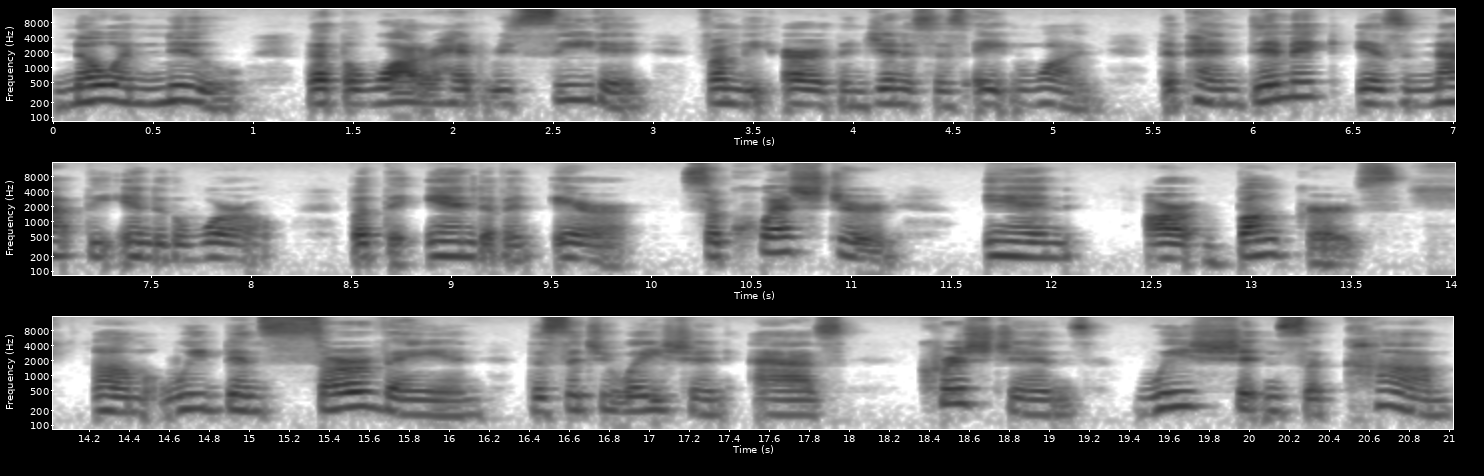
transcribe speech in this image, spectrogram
Noah knew that the water had receded from the earth in Genesis 8 and 1. The pandemic is not the end of the world, but the end of an era. Sequestered in our bunkers. Um, we've been surveying the situation as Christians. We shouldn't succumb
